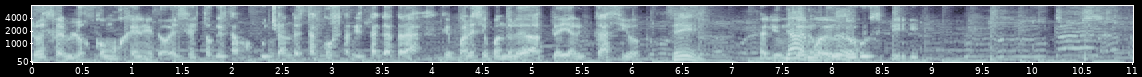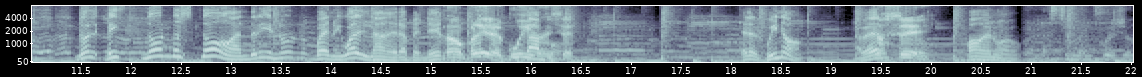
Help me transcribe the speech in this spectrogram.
no es el blues como género, es esto que estamos escuchando, esta cosa que está acá atrás, que parece cuando le dabas play al Casio, Sí. salió un Claro, demo de boludo. blues y No, ¿ves? No, no, no, Andrés, no, no. Bueno, igual nada, era pendejo. no, por ahí era el capo. ese, ¿Era el Cuino? A ver, no sé, vamos de nuevo. Con la soga al cuello.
